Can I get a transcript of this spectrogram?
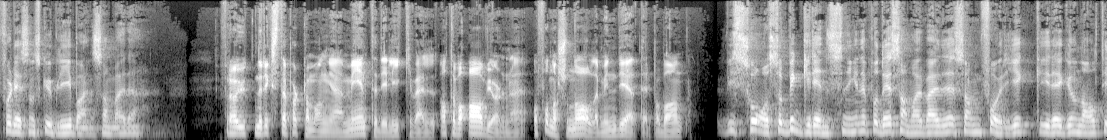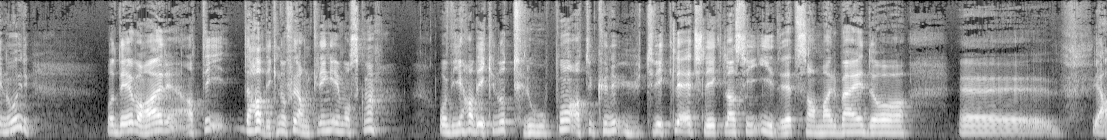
for det som skulle bli Barentssamarbeidet. Fra Utenriksdepartementet mente de likevel at det var avgjørende å få nasjonale myndigheter på banen. Vi så også begrensningene på det samarbeidet som foregikk regionalt i nord. Og det var at det, det hadde ikke noe forankring i Moskva. Og vi hadde ikke noe tro på at du kunne utvikle et slikt la oss si, idrettssamarbeid og øh, ja,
